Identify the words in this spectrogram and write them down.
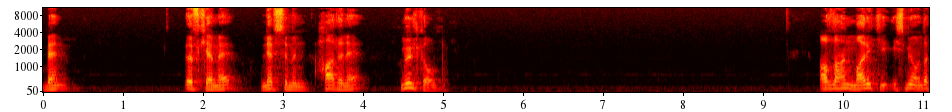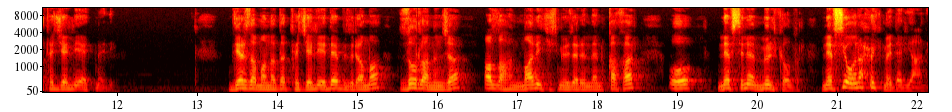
Ben öfkeme, nefsimin haline mülk oldum. Allah'ın Malik ismi onda tecelli etmedi. Diğer zamanlarda tecelli edebilir ama zorlanınca Allah'ın Malik ismi üzerinden kalkar, o nefsine mülk olur. Nefsi ona hükmeder yani.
